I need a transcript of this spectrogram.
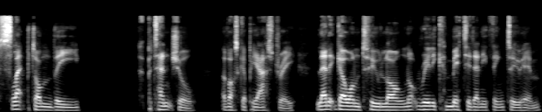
slept on the potential of Oscar Piastri, let it go on too long, not really committed anything to him,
